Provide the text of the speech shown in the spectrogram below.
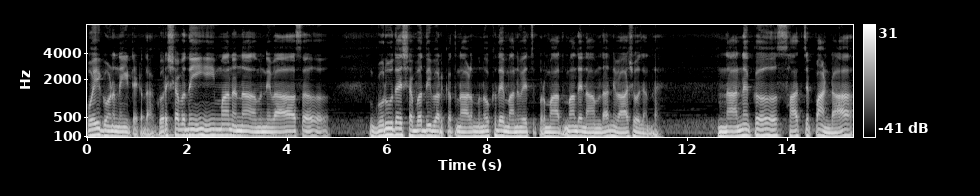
ਕੋਈ ਗੁਣ ਨਹੀਂ ਟਿਕਦਾ, ਗੁਰ ਸ਼ਬਦੀ ਮਨ ਨਾਮ ਨਿਵਾਸ। ਗੁਰੂ ਦੇ ਸ਼ਬਦ ਦੀ ਬਰਕਤ ਨਾਲ ਮਨੁੱਖ ਦੇ ਮਨ ਵਿੱਚ ਪ੍ਰਮਾਤਮਾ ਦੇ ਨਾਮ ਦਾ ਨਿਵਾਸ ਹੋ ਜਾਂਦਾ ਹੈ। ਨਾਨਕ ਸੱਚ ਭਾਂਡਾ,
